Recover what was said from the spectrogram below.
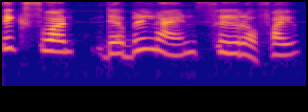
six one double nine zero five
